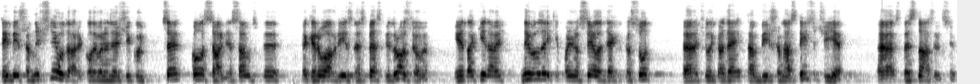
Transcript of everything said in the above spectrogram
тим більше нічні удари, коли вони не очікують. Це колосальні. Я сам керував різними спецпідрозділами, і такі навіть невеликі приносили декілька сот е, чоловік, де там більше в нас тисячі є е, спецназівців,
